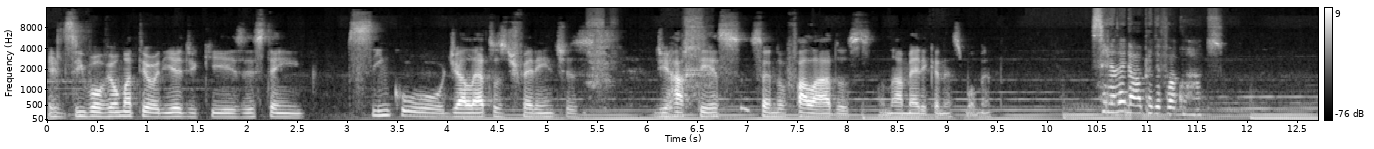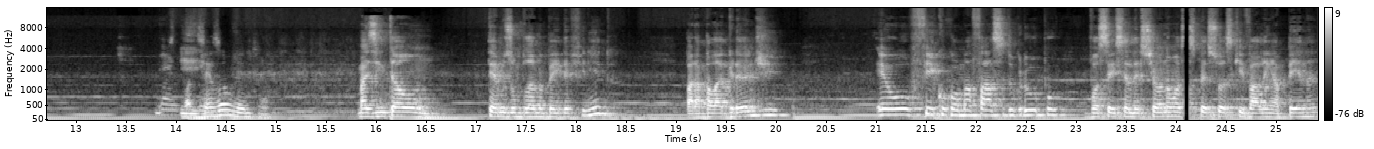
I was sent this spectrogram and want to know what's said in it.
Ele desenvolveu uma teoria de que existem cinco dialetos diferentes de ratês sendo falados na América nesse momento. Seria legal aprender a falar com ratos. É, E- Pode ser resolvido. né? Mas então, temos um plano bem definido. Para a Pala Grande, eu fico como a face do grupo. Vocês selecionam as pessoas que valem a pena,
